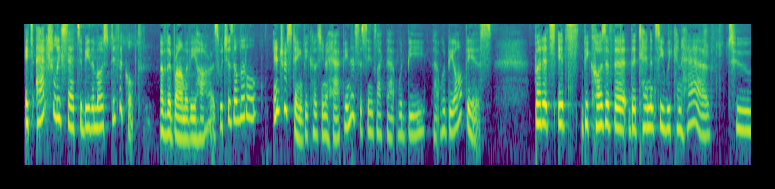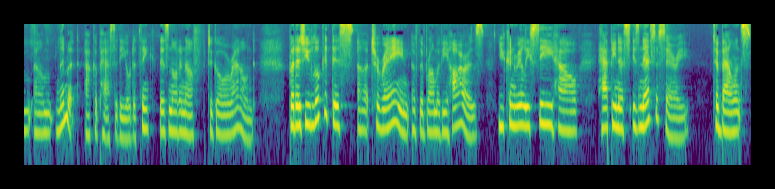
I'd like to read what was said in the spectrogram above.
It's actually said to be the most difficult of the Brahma Viharas, which is a little interesting because you know happiness. It seems like that would be that would be obvious, but it's it's because of the the tendency we can have to um, limit our capacity or to think there's not enough to go around. But as you look at this uh, terrain of the Brahmaviharas, you can really see how happiness is necessary to balance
